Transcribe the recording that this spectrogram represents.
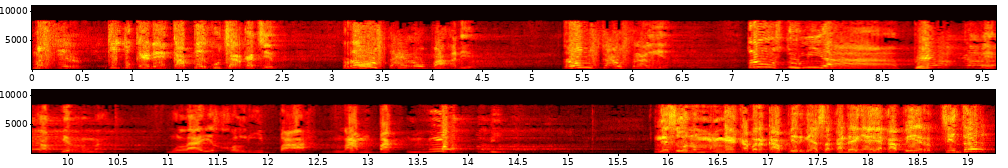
Mesir gitu kene kafir kucar kacir. Terus ke Eropa hadir terus ke Australia. Terus dunia. Kabeh kafir nah mulai khalifah nampak mahdi Nggak suruh mengek kabar kafir biasa kadang ayah kafir cintret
